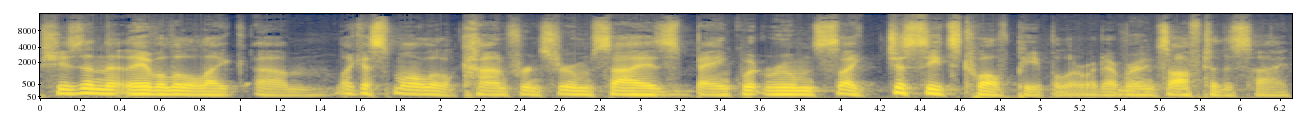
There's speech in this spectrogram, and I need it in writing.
She's in the, they have a little like, um, like a small little conference room size banquet room. It's like just seats 12 people or whatever. And it's off to the side.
